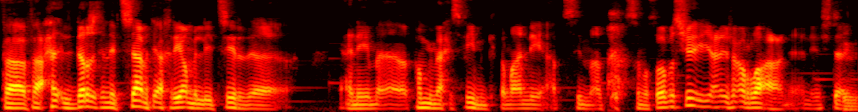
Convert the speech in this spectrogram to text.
ف ف- لدرجة ان ابتسامتي آخر يوم اللي تصير يعني فمي ما أحس فيه من كثر ما أني أبتسم أبتسم بس شيء يعني شعور رائع يعني أشتاق.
